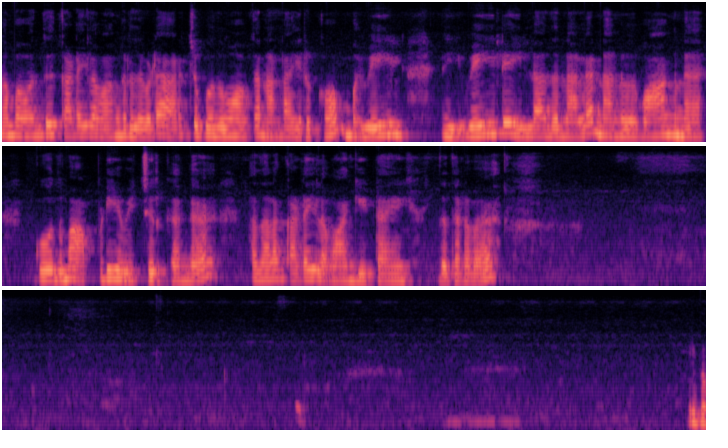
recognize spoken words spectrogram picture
நம்ம வந்து கடையில் வாங்குறத விட அரைச்ச கோதுமாவு தான் நல்லா இருக்கும். வெயில் வெயிலே இல்லாதனால நான் வாங்கின கோதுமை அப்படியே வச்சுருக்கேங்க. அதனால் கடையில் வாங்கிட்டேன் இந்த தடவை. இப்போ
